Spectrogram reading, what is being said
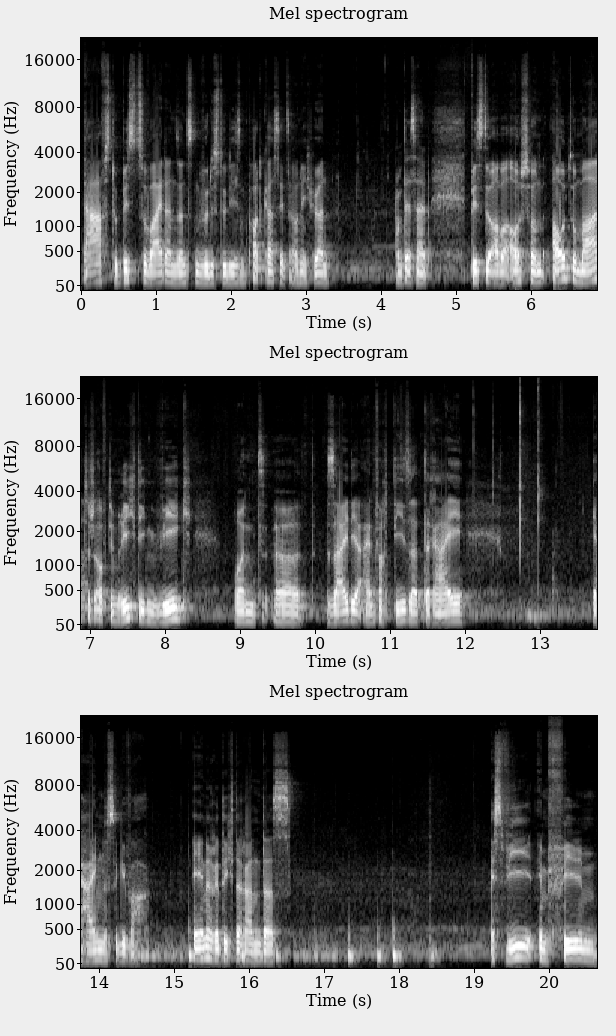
darfst. Du bist so weit, ansonsten würdest du diesen Podcast jetzt auch nicht hören. Und deshalb bist du aber auch schon automatisch auf dem richtigen Weg und äh, sei dir einfach dieser drei Geheimnisse gewahr. Erinnere dich daran, dass es wie im Film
